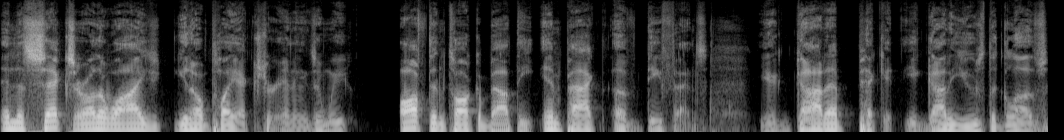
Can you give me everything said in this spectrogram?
In the six or otherwise, you don't play extra innings, and we often talk about the impact of defense. You gotta pick it. You gotta use the gloves.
